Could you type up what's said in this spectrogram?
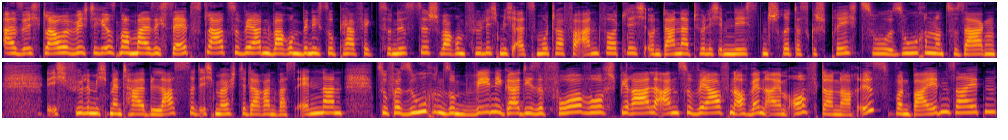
Also ich glaube, wichtig ist nochmal, sich selbst klar zu werden, warum bin ich so perfektionistisch, warum fühle ich mich als Mutter verantwortlich und dann natürlich im nächsten Schritt das Gespräch zu suchen und zu sagen, ich fühle mich mental belastet, ich möchte daran was ändern, zu versuchen, so weniger diese Vorwurfsspirale anzuwerfen, auch wenn einem oft danach ist, von beiden Seiten,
